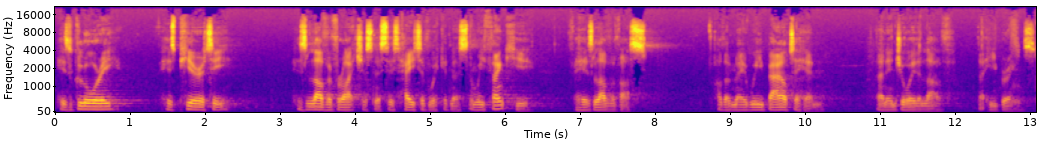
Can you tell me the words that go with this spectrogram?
his glory, his purity, his love of righteousness, his hate of wickedness, and we thank you for his love of us. Father, may we bow to him and enjoy the love that he brings.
